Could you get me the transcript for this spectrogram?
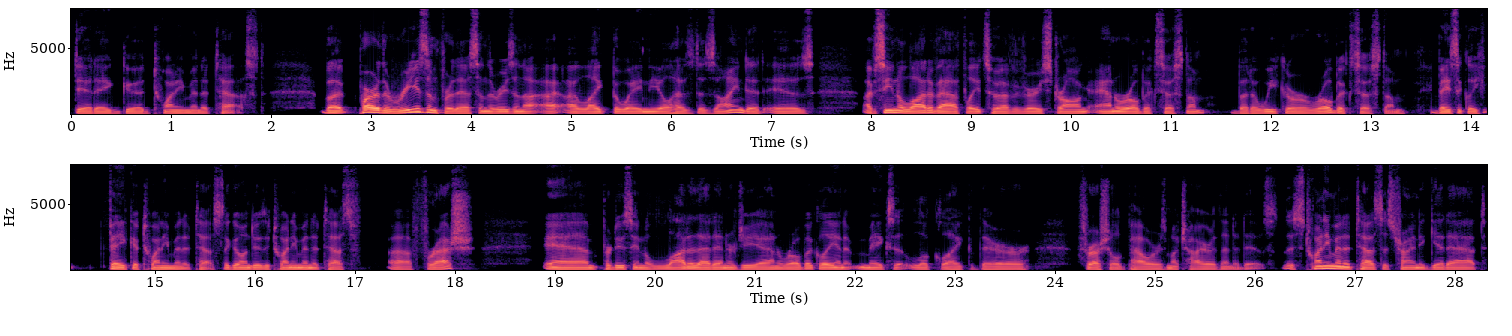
did a good 20 minute test. But part of the reason for this and the reason I, I like the way Neal has designed it is – I've seen a lot of athletes who have a very strong anaerobic system, but a weaker aerobic system, basically fake a 20 minute test. They go and do the 20 minute test uh, fresh and producing a lot of that energy anaerobically, and it makes it look like their threshold power is much higher than it is. This 20 minute test is trying to get at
